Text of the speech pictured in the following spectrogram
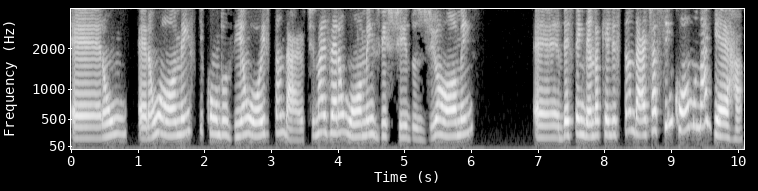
eram, eram homens que conduziam o estandarte, mas eram homens vestidos de homens, é, defendendo aquele estandarte, assim como na guerra,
